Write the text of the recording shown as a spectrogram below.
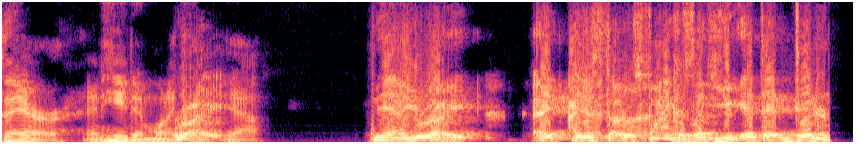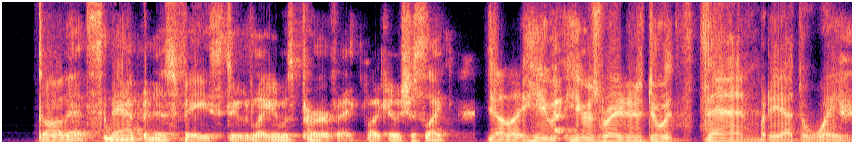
there and he didn't want to. Right. Yeah. Yeah, you're right. I, I just thought it was funny because like you at that dinner saw that snap in his face, dude. Like it was perfect. Like it was just like yeah, like he he was ready to do it then, but he had to wait.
